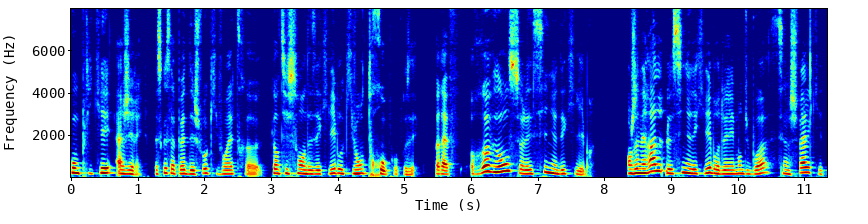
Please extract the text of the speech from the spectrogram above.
compliqué à gérer parce que ça peut être des chevaux qui vont être euh, quand ils sont en déséquilibre qui vont trop proposer. Bref, revenons sur les signes d'équilibre. En général, le signe d'équilibre de l'élément du bois, c'est un cheval qui est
